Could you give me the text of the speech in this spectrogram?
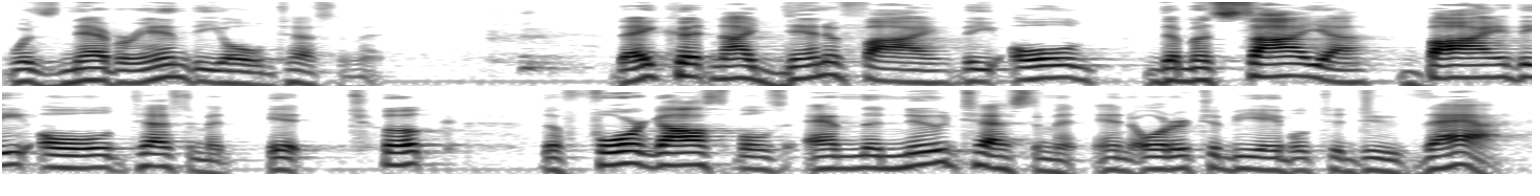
was never in the Old Testament. They couldn't identify the old the Messiah by the Old Testament. It took the four Gospels and the New Testament in order to be able to do that.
